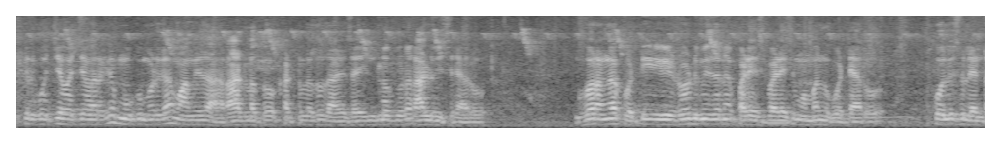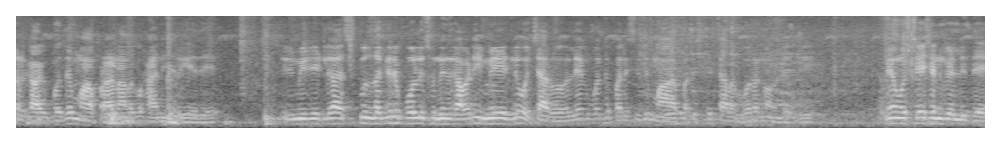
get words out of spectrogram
ఇక్కడికి వచ్చే వచ్చే వరకే మూకుమ్మడిగా మా మీద రాడ్లతో కట్టులతో దాడి ఇంట్లోకి కూడా రాళ్ళు విసిరారు. ఘోరంగా కొట్టి రోడ్డు మీదనే పడేసి పడేసి మమ్మల్ని కొట్టారు. పోలీసులు ఎంటర్ కాకపోతే మా ప్రాణాలకు హాని జరిగేది. ఇమీడియట్గా స్కూల్ దగ్గరే పోలీసు ఉన్నది కాబట్టి ఇమీడియట్లీ వచ్చారు. లేకపోతే పరిస్థితి మా పరిస్థితి చాలా ఘోరంగా ఉండేది. మేము స్టేషన్కి వెళ్ళితే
